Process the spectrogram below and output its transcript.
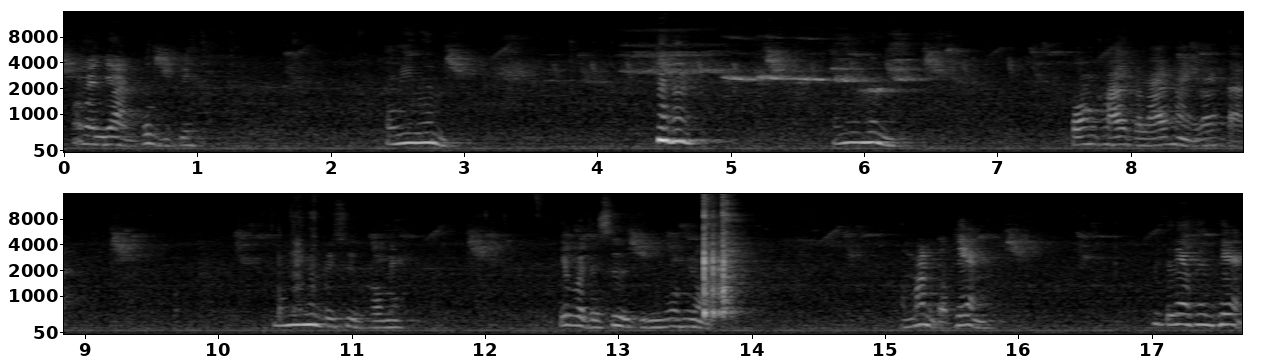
เพราะมันยานโควิดเลยเขามีเงิน เขามีเงินฟ้องขายก็ร้ายใหายร้ายตัดมันมีเงินไปซื้อเขาไหมเดี๋ยวว่าจะซื้อกินพวกพี่องน้ำมันกับแพงที่จะแนวแพง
